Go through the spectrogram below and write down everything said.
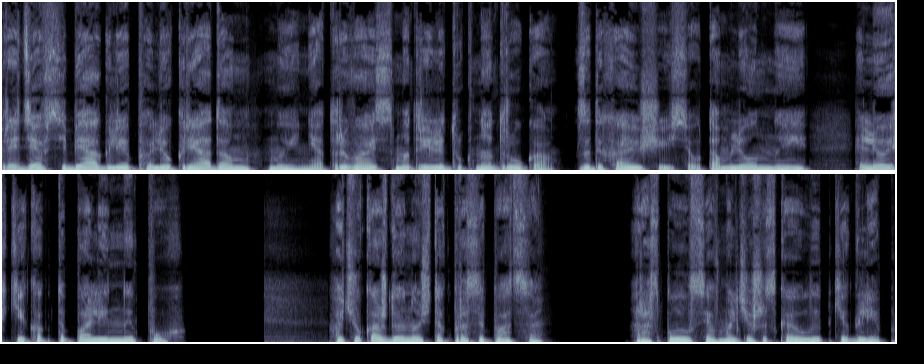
Придя в себя, Глеб лег рядом, мы, не отрываясь, смотрели друг на друга, задыхающиеся, утомленные, легкие, как тополинный пух. «Хочу каждую ночь так просыпаться», — расплылся в мальчишеской улыбке Глеб.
